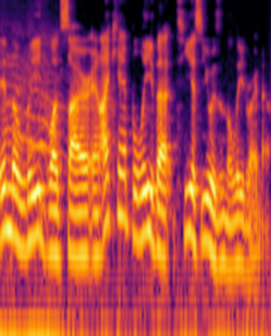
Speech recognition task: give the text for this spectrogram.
in the lead, Bloodsire. And I can't believe that TSU is in the lead right now.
